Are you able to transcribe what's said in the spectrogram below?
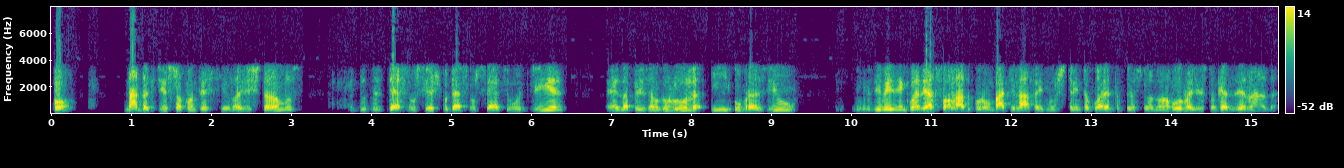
Bom, nada disso aconteceu. Nós estamos do 16 para o 17 dia é, da prisão do Lula e o Brasil de vez em quando é assolado por um bate-lata de uns 30 ou 40 pessoas numa rua, mas isso não quer dizer nada.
